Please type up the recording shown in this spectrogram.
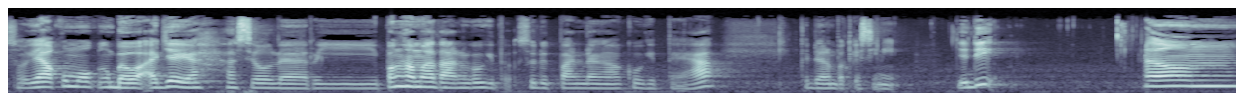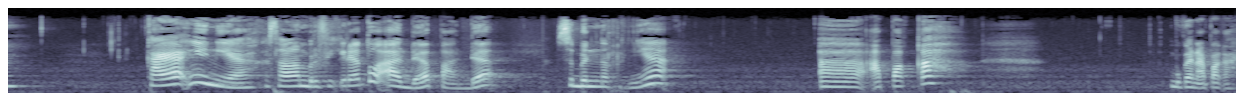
So ya aku mau ngebawa aja ya hasil dari pengamatanku gitu sudut pandang aku gitu ya ke dalam podcast ini. Jadi um, kayaknya nih ya kesalahan berpikirnya tuh ada pada sebenarnya uh, apakah bukan apakah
